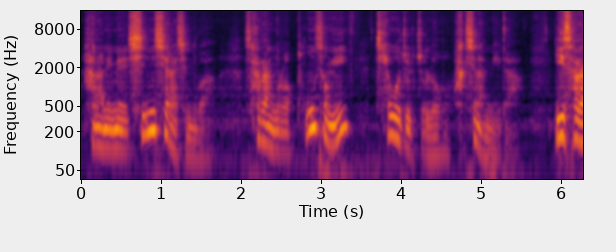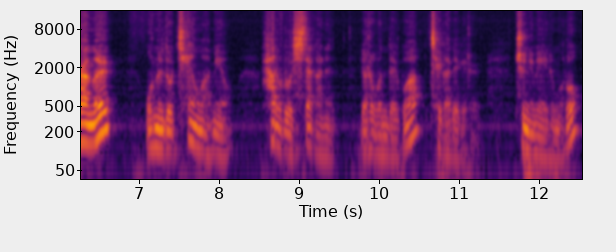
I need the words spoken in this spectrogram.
하나님의 신실하심과 사랑으로 풍성히 채워줄 줄로 확신합니다. 이 사랑을 오늘도 체험하며 하루로 시작하는 여러분들과 제가 되기를 주님의 이름으로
